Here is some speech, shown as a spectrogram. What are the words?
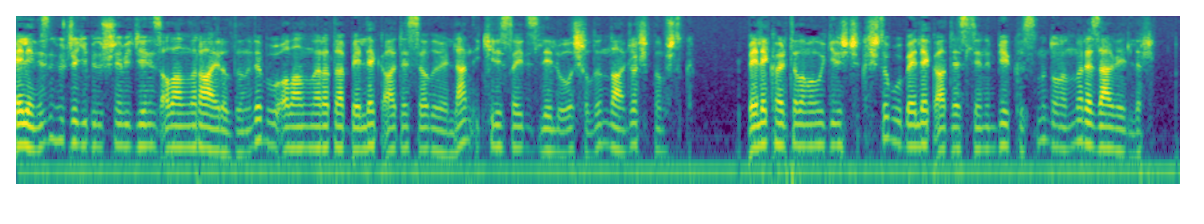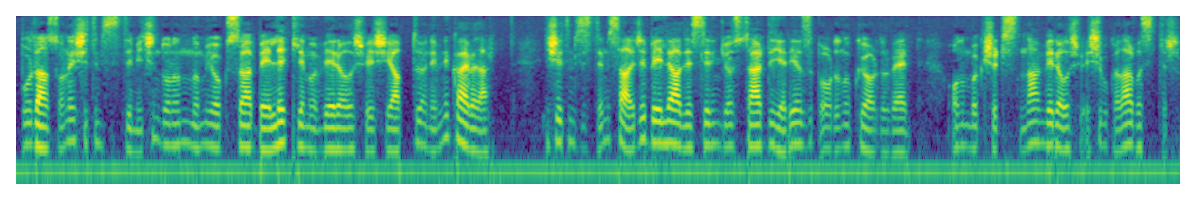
Belleğinizin hücre gibi düşünebileceğiniz alanlara ayrıldığını ve bu alanlara da bellek adresi adı verilen ikili sayı dizileriyle ulaşıldığını daha önce açıklamıştık. Bellek haritalamalı giriş çıkışta bu bellek adreslerinin bir kısmı donanıma rezerv edilir. Buradan sonra işletim sistemi için donanımla mı yoksa bellekle mi veri alışverişi yaptığı önemini kaybeder. İşletim sistemi sadece belli adreslerin gösterdiği yere yazıp oradan okuyordur ve onun bakış açısından veri alışverişi bu kadar basittir.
